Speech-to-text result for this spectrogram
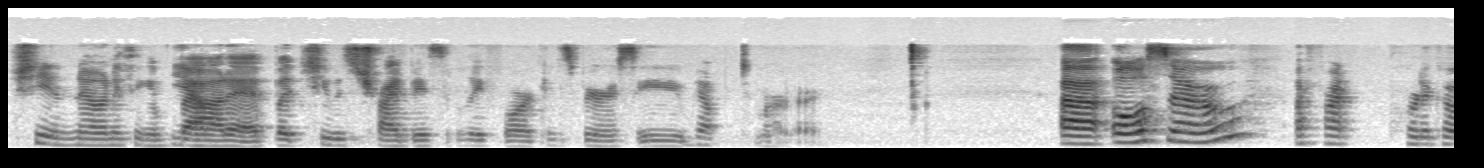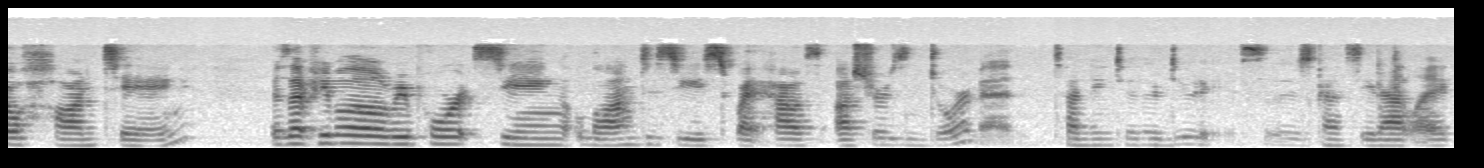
She didn't know anything about it, but she was tried basically for conspiracy Yep. to murder. Uh, also, a front portico haunting is that people report seeing long deceased White House ushers and doormen tending to their duties. So they just kind of see that like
